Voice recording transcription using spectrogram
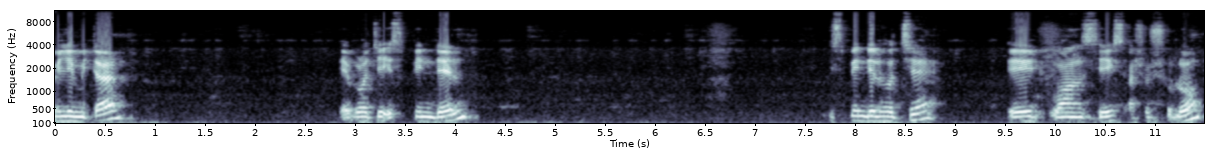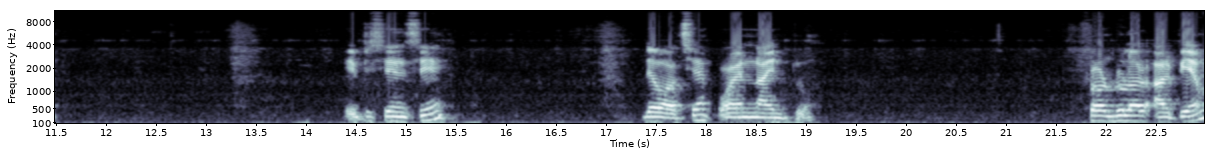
millimetre এরপর হচ্ছে স্পিন্ডেল স্পিন্ডেল হচ্ছে এইট ওয়ান সিক্স আটশো ষোলো. এফিসিয়েন্সি দেওয়া আছে point nine two front roller RPM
